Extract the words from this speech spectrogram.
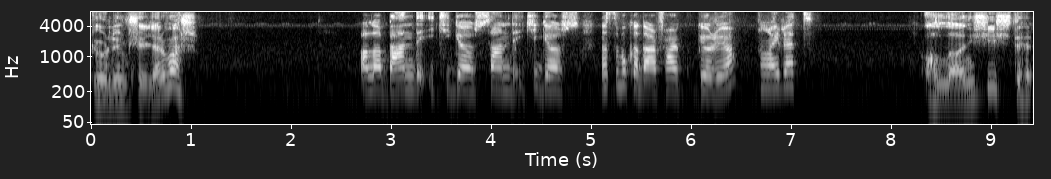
gördüğüm şeyler var. Valla ben de iki göz, sen de iki göz. Nasıl bu kadar fark görüyor? Hayret. Allah'ın işi işte.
